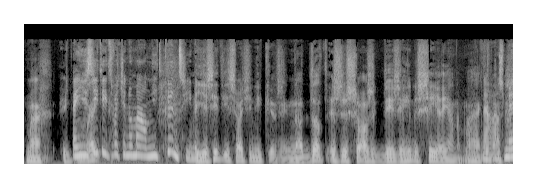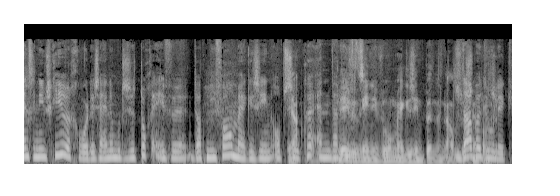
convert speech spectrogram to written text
Maar ik en je ziet iets wat je normaal niet kunt zien. En je ziet iets wat je niet kunt zien. Nou, dat is dus zoals ik deze hele serie aan het maken Nou, ben. als mensen nieuwsgierig geworden zijn... dan moeten ze toch even dat Niveau Magazine opzoeken. en wellicht... www.niveaumagazine.nl Dat bedoel ik.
